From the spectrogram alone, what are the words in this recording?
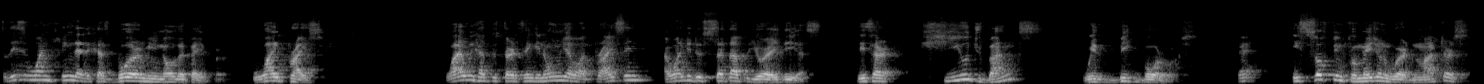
So this is one thing that has bothered me in all the paper. Why pricing? Why we have to start thinking only about pricing? I want you to set up your ideas. These are huge banks with big borrowers. Okay? Is soft information where it matters,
